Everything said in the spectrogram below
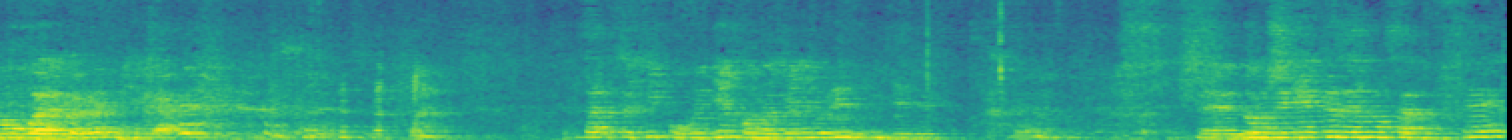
Non, voilà quand même. Ça, ceci pour vous dire qu'on a bien rigolé depuis le début. Euh, donc j'ai quelques annonces à vous faire.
